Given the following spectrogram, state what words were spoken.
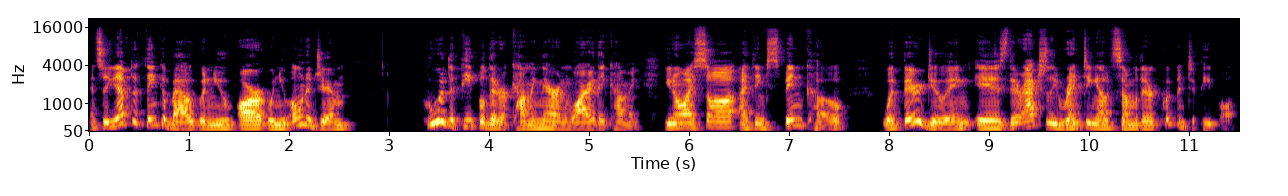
And so you have to think about when you are when you own a gym, who are the people that are coming there, and why are they coming? You know, I saw I think Spinco. What they're doing is they're actually renting out some of their equipment to people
